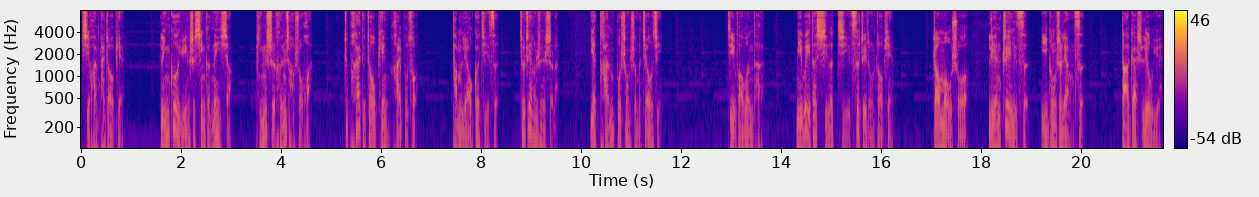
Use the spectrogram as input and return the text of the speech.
喜欢拍照片。林过云是性格内向，平时很少说话，这拍的照片还不错。他们聊过几次，就这样认识了，也谈不上什么交情。”警方问他：“你为他洗了几次这种照片？”张某说：“连这一次一共是两次，大概是六月，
